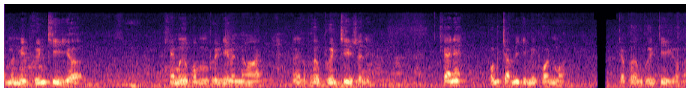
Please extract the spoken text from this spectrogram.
วมันมีพื้นที่เยอะ แค่มือผมมันพื้นที่มันน้อยนั่นก็เพิ่มพื้นที่ซะเนี่ย แค่นี้ผมจับนี่จะมีผลหมด จะเพิ่มพื้นที่เข้าไป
